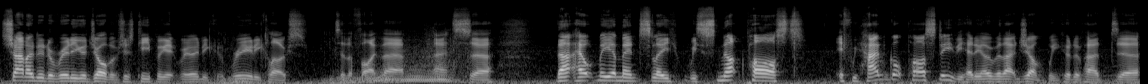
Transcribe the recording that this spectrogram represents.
Shadow did a really good job of just keeping it really really close to the fight there. That's uh, that helped me immensely. We snuck past. If we hadn't got past Stevie heading over that jump, we could have had uh,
